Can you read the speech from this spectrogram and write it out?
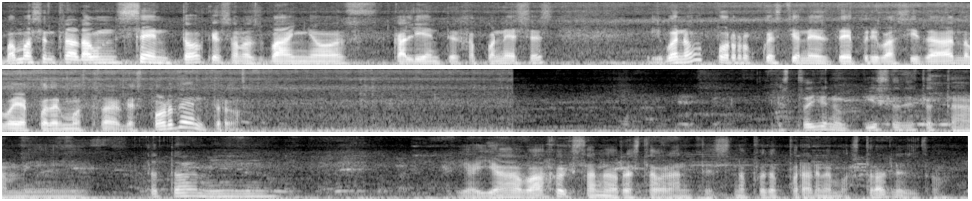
Vamos a entrar a un sento, que son los baños calientes japoneses. Y bueno, por cuestiones de privacidad no voy a poder mostrarles por dentro. Estoy en un piso de tatami. Tatami. Y allá abajo están los restaurantes. No puedo pararme a mostrarles, ¿no?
